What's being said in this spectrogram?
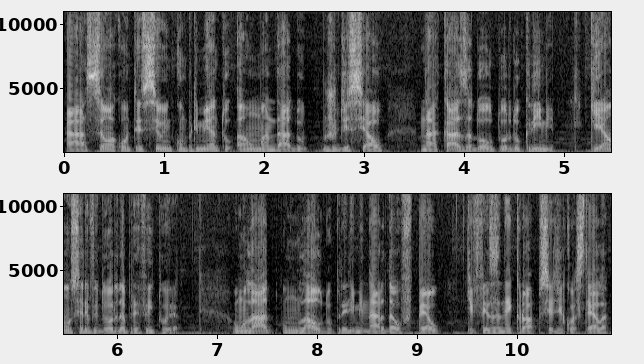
A ação aconteceu em cumprimento a um mandado judicial na casa do autor do crime, que é um servidor da prefeitura. Um, lado, um laudo preliminar da UFPEL, que fez a necrópsia de Costela,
